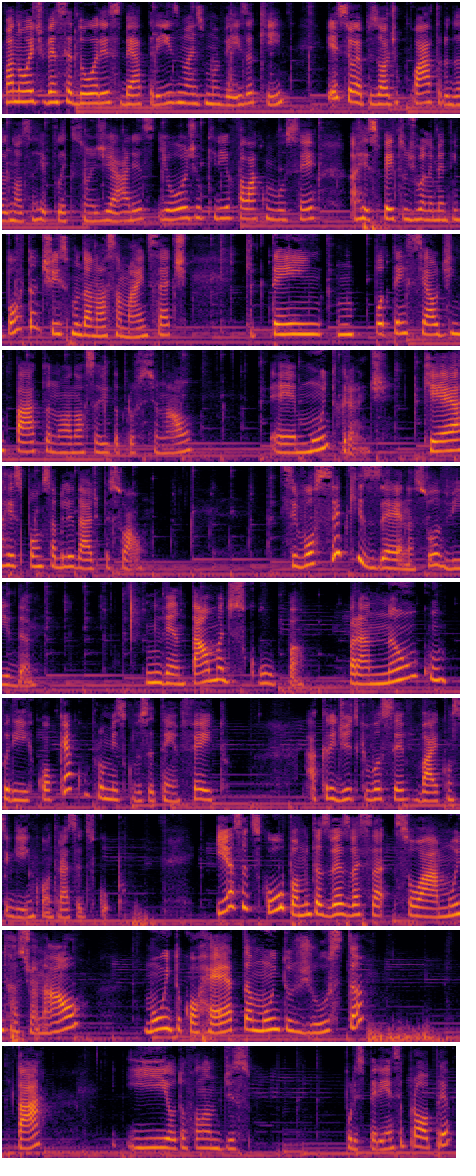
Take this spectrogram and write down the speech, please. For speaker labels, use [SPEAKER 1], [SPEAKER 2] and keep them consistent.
[SPEAKER 1] Boa noite, vencedores. Beatriz, mais uma vez aqui. Esse é o episódio 4 das nossas reflexões diárias e hoje eu queria falar com você a respeito de um elemento importantíssimo da nossa mindset que tem um potencial de impacto na nossa vida profissional é muito grande, que é a responsabilidade pessoal. Se você quiser na sua vida inventar uma desculpa para não cumprir qualquer compromisso que você tenha feito, acredito que você vai conseguir encontrar essa desculpa. E essa desculpa muitas vezes vai soar muito racional, muito correta, muito justa, tá? E eu tô falando disso por experiência própria.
